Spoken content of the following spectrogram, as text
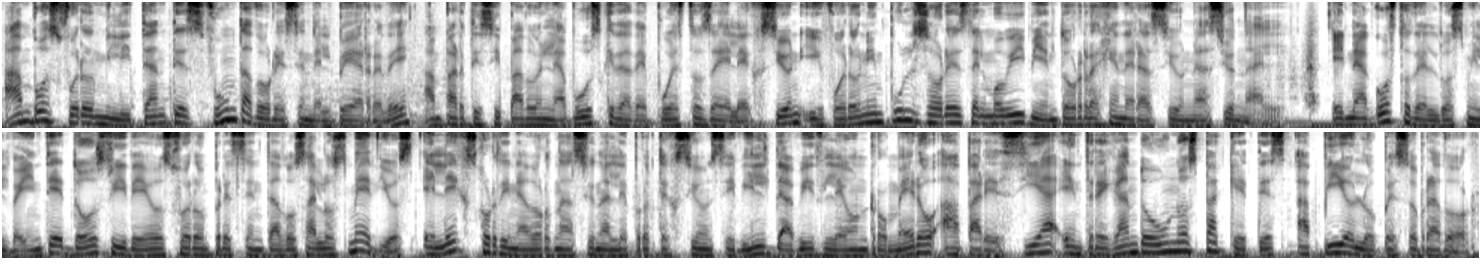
Ambos fueron militantes fundadores en el PRD, han participado en la búsqueda de puestos de elección y fueron impulsores del movimiento Regeneración Nacional. En agosto del 2020, dos videos fueron presentados a los medios. El ex coordinador nacional de protección civil, David León Romero, aparecía entregando unos paquetes a Pío López Obrador.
